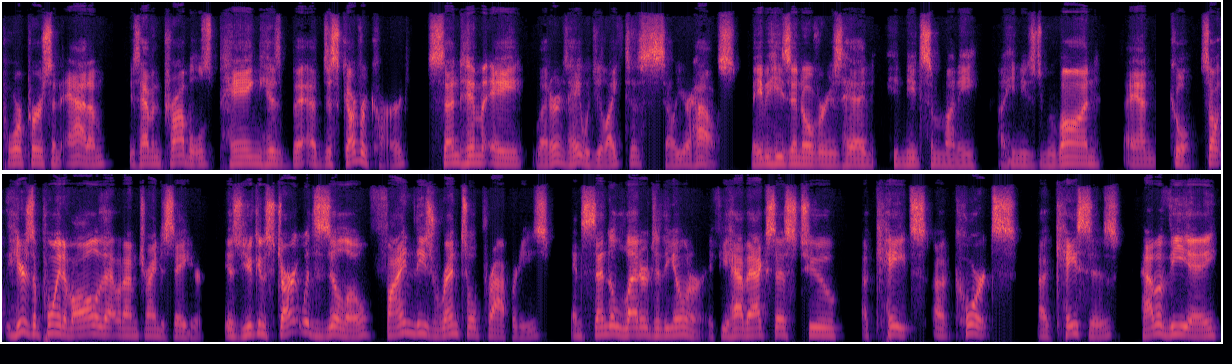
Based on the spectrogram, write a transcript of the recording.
poor person, Adam, is having troubles paying his Discover card. Send him a letter and say, Hey, would you like to sell your house? Maybe he's in over his head. He needs some money. Uh, he needs to move on. And cool. So here's the point of all of that. What I'm trying to say here is you can start with Zillow, find these rental properties, and send a letter to the owner. If you have access to a case, uh, courts uh, cases, have a VA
